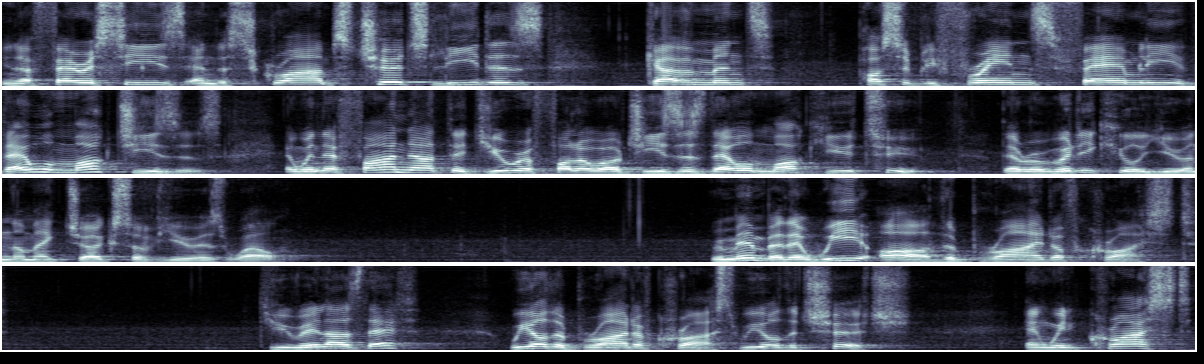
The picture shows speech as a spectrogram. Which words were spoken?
you know, Pharisees and the scribes, church leaders, government, possibly friends, family. They will mock Jesus. And when they find out that you're a follower of Jesus, they will mock you too. They will ridicule you and they'll make jokes of you as well. Remember that we are the bride of Christ. Do you realize that? We are the bride of Christ, we are the church. And when Christ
